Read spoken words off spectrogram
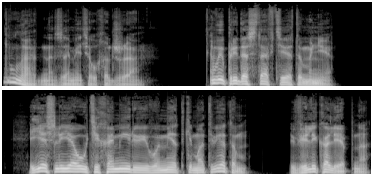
«Ну ладно», — заметил Хаджа, — «вы предоставьте это мне. Если я утихомирю его метким ответом, великолепно.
